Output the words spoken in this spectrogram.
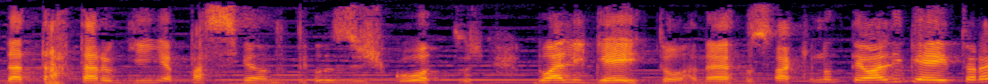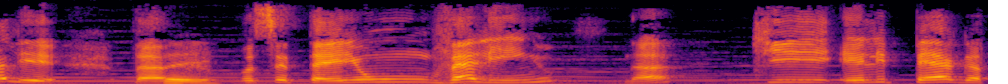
da tartaruguinha passeando pelos esgotos do alligator, né? Só que não tem o alligator ali, né? Você tem um velhinho, né? Que ele pega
